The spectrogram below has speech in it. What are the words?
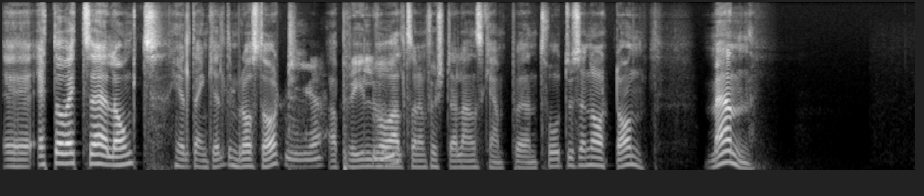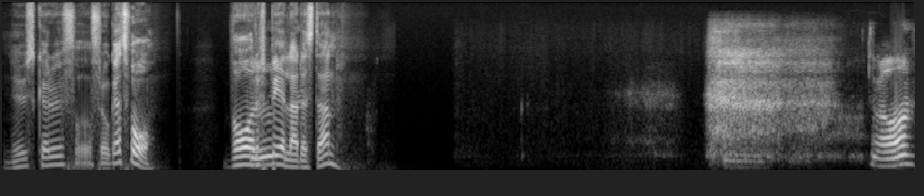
ett av ett så här långt, helt enkelt. En bra start. Ja. April var Mm. alltså den första landskampen 2018. Men nu ska du få fråga två. Var Mm. spelades den? Ja,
